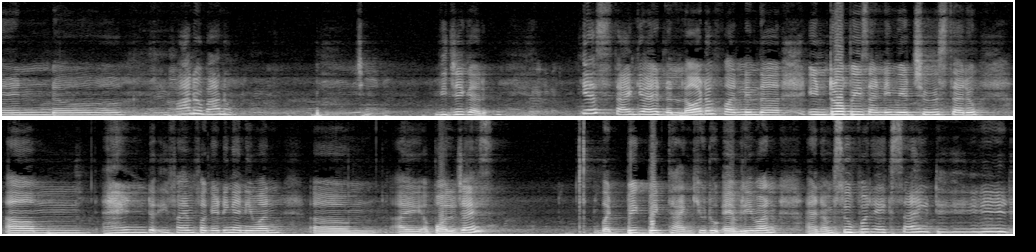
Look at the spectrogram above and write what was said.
and Bhanu Bhanu Vijay garu. Yes thank you I had lot of fun in the intro piece అండి మీరు చూస్తారు. And if I'm forgetting anyone I apologize but big big thank you to everyone and I'm super excited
